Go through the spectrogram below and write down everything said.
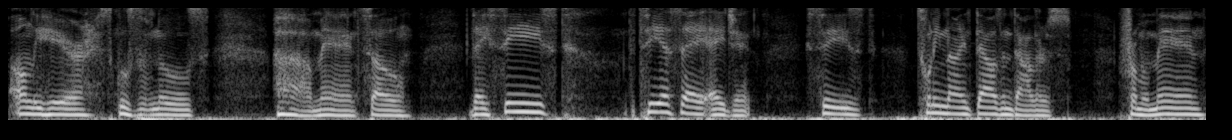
Only here. Exclusive news. Oh, man. So they seized, the TSA agent seized $29,000 from a man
